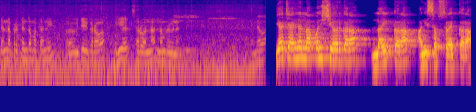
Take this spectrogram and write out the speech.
त्यांना प्रचंड मताने विजय विजयी करावा ही सर्वांना नम्र विनंती. धन्यवाद या चॅनलला आपण शेअर करा लाईक करा आणि सबस्क्राईब करा.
